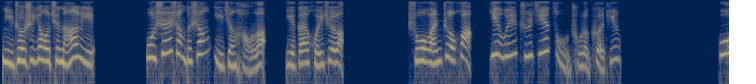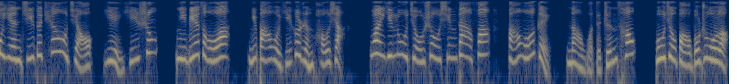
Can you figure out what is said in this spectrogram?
你这是要去哪里？我身上的伤已经好了，也该回去了。说完这话，叶维直接走出了客厅。顾燕急得跳脚：“叶医生，你别走啊！你把我一个人抛下，万一陆九兽性大发把我给……那我的贞操不就保不住了？”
